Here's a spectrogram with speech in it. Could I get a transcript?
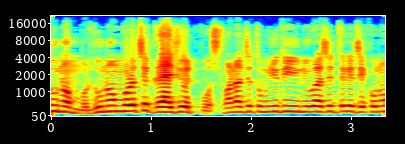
দু নম্বর। দু নম্বর হচ্ছে গ্র্যাজুয়েট পোস্ট মানে হচ্ছে তুমি যদি ইউনিভার্সিটি থেকে যে কোনো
